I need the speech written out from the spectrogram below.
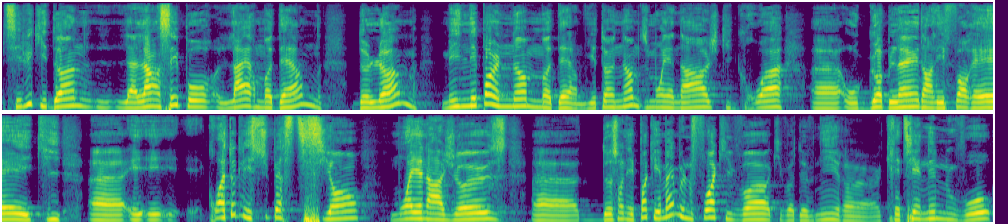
c'est lui qui donne la lancée pour l'ère moderne de l'homme, mais il n'est pas un homme moderne. Il est un homme du Moyen Âge qui croit euh, aux gobelins dans les forêts et qui euh, croit à toutes les superstitions moyenâgeuses euh, de son époque. Et même une fois qu'il va, va devenir un chrétien né de nouveau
